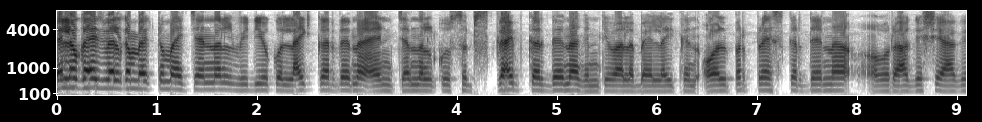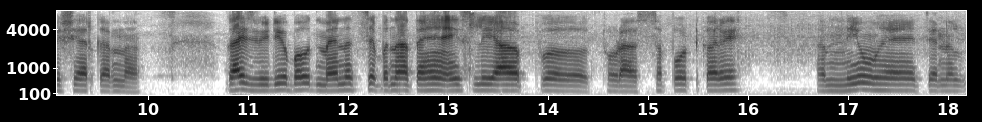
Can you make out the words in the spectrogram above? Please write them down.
Hello guys welcome back to my channel video को लाइक कर देना एंड चैनल को सब्सक्राइब कर देना. घंटे वाला बेल आइकन ऑल पर प्रेस कर देना और आगे से आगे शेयर करना। गाइज़ वीडियो बहुत मेहनत से बनाते हैं, इसलिए आप थोड़ा सपोर्ट करें। हम न्यू हैं चैनल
